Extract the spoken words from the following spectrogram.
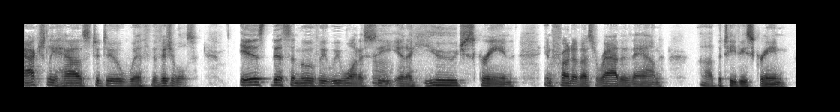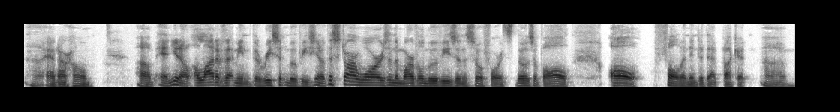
actually has to do with the visuals. Is this a movie we want to see mm. in a huge screen in front of us rather than uh, the TV screen uh, at our home? Um, and you know, a lot of that. I mean, the recent movies, you know, the Star Wars and the Marvel movies and so forth. Those have all all fallen into that bucket. Um,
